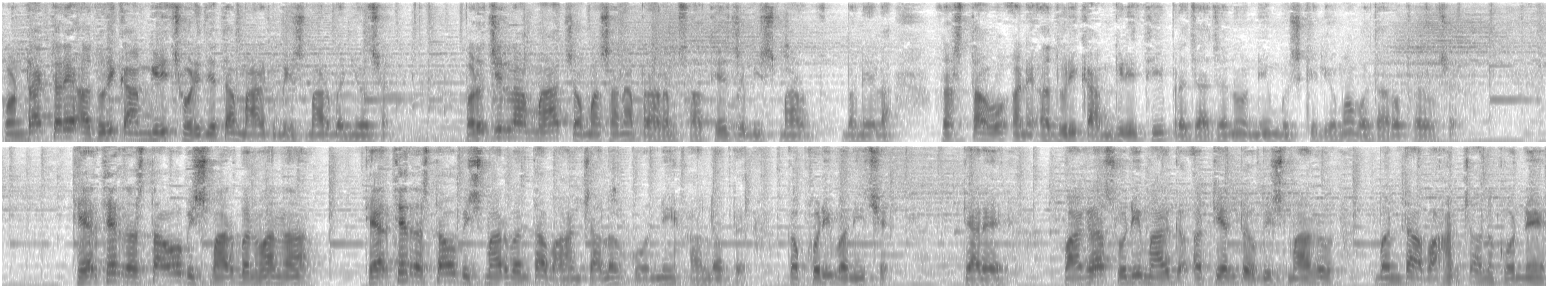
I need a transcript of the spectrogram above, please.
કોન્ટ્રાક્ટરે અધૂરી કામગીરી છોડી દેતા માર્ગ બિસ્માર બન્યો છે. ભરૂચ જિલ્લામાં ચોમાસાના પ્રારંભ સાથે જ બિસ્માર બનેલા રસ્તાઓ અને અધૂરી કામગીરીથી પ્રજાજનોની મુશ્કેલીઓમાં વધારો થયો છે. ઠેર ઠેર રસ્તાઓ બિસ્માર બનવાના, ઠેર ઠેર રસ્તાઓ બિસ્માર બનતા વાહન ચાલકોની હાલત કફોડી બની છે. ત્યારે વાગરા સુધી માર્ગ અત્યંત બિસ્માર બનતા વાહન ચાલકોને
